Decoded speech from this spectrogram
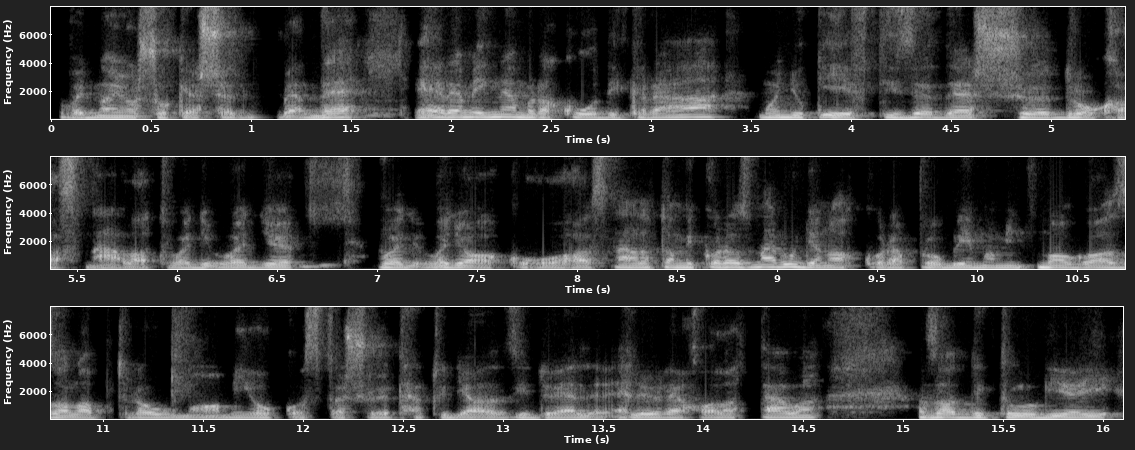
vagy nagyon sok esetben, de erre még nem rakódik rá mondjuk évtizedes droghasználat, vagy, vagy, vagy, vagy alkoholhasználat, amikor az már ugyanakkor a probléma, mint maga az alaptrauma, ami okozta, sőt, hát ugye az idő elő, előre haladtával. Az addiktológiai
